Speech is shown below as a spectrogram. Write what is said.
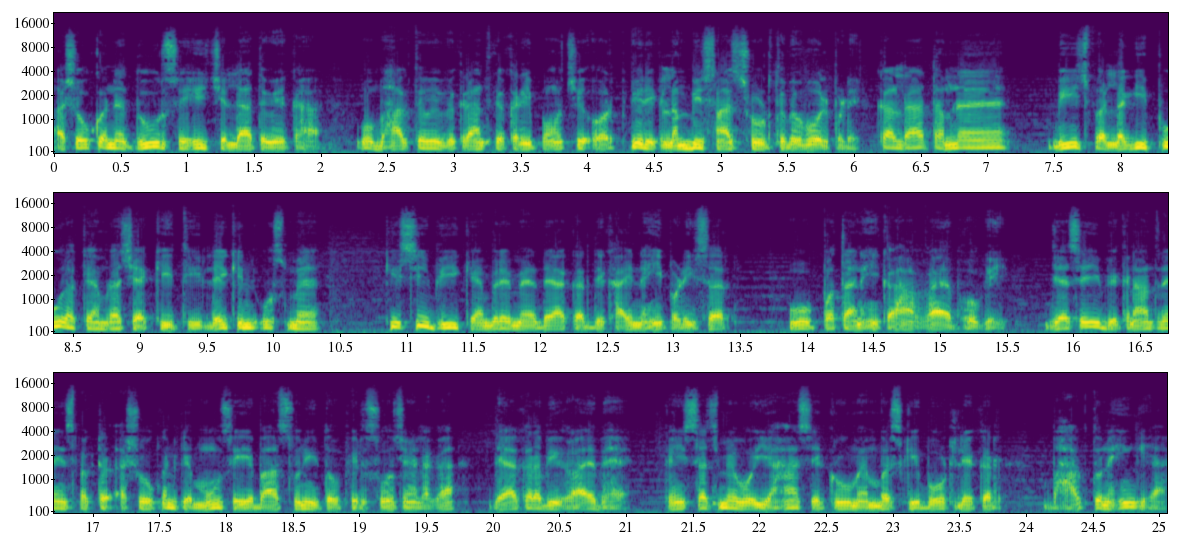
अशोकन ने दूर से ही चिल्लाते हुए कहा। वो भागते हुए विक्रांत के करीब पहुँचे और फिर एक लंबी सांस छोड़ते हुए बोल पड़े। कल रात हमने बीच पर लगी पूरा कैमरा चेक की थी, लेकिन उसमें किसी भी कैमरे में दया कर दिखाई नहीं पड़ी, सर। वो पता नहीं कहा गायब हो गई। जैसे ही विक्रांत ने इंस्पेक्टर अशोकन के मुँह से ये बात सुनी तो फिर सोचने लगा दयाकर अभी गायब है। कहीं सच में वो यहाँ से क्रू मेंबर्स की बोट लेकर भाग तो नहीं गया?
